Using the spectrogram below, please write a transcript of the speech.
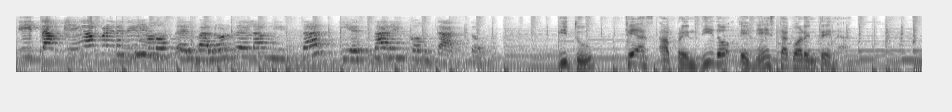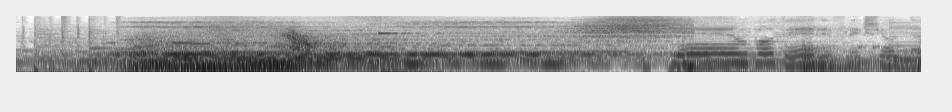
y también aprendimos el valor de la amistad y estar en contacto. ¿Y tú qué has aprendido en esta cuarentena? Es tiempo de reflexionar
